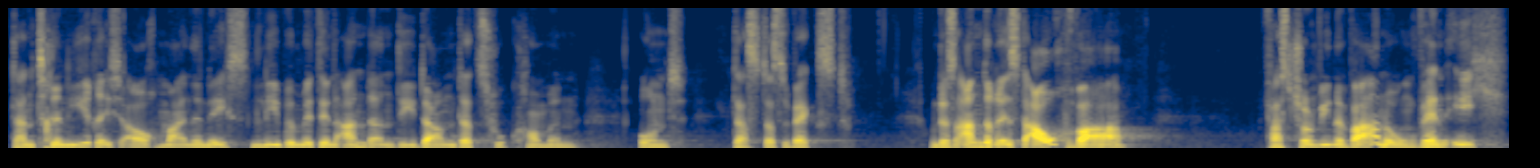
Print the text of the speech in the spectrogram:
dann trainiere ich auch meine Nächstenliebe mit den anderen, die dann dazukommen und dass das wächst. Und das andere ist auch wahr, fast schon wie eine Warnung, wenn ich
